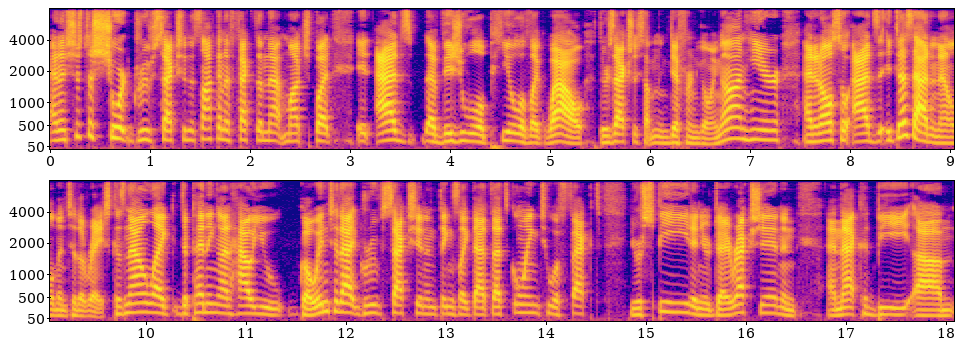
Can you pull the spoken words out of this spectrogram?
and it's just a short groove section. It's not going to affect them that much, but it adds a visual appeal of like, wow, there's actually something different going on here, and it also adds it does add an element to the race because now like depending on how you go into that groove section and things like that that's going to affect your speed and your direction and and that could be um,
